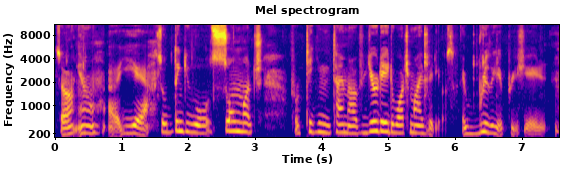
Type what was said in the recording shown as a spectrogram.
so you know, uh, yeah. So thank you all so much for taking the time out of your day to watch my videos. I really appreciate it.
